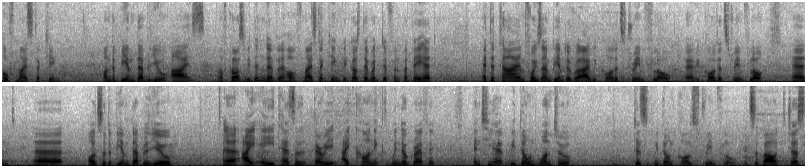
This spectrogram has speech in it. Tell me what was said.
Hofmeister Kink. On the BMW i's, of course, we didn't have a Hofmeister Kink because they were different, but they had at the time, for example, BMW i, we call it Streamflow. Yeah, we called it Streamflow. And uh, also the BMW uh, i8 has a very iconic window graphic. And here we don't want to, this we don't call streamflow. It's about just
